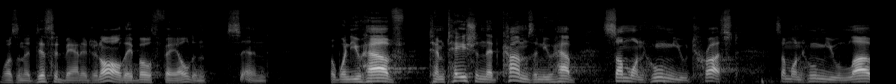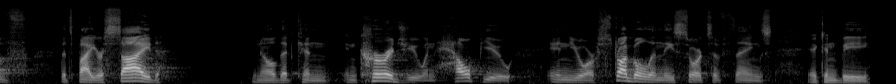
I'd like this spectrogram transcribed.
wasn't a disadvantage at all. They both failed and sinned. But when you have temptation that comes and you have someone whom you trust, someone whom you love that's by your side, you know, that can encourage you and help you in your struggle in these sorts of things, it can be,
